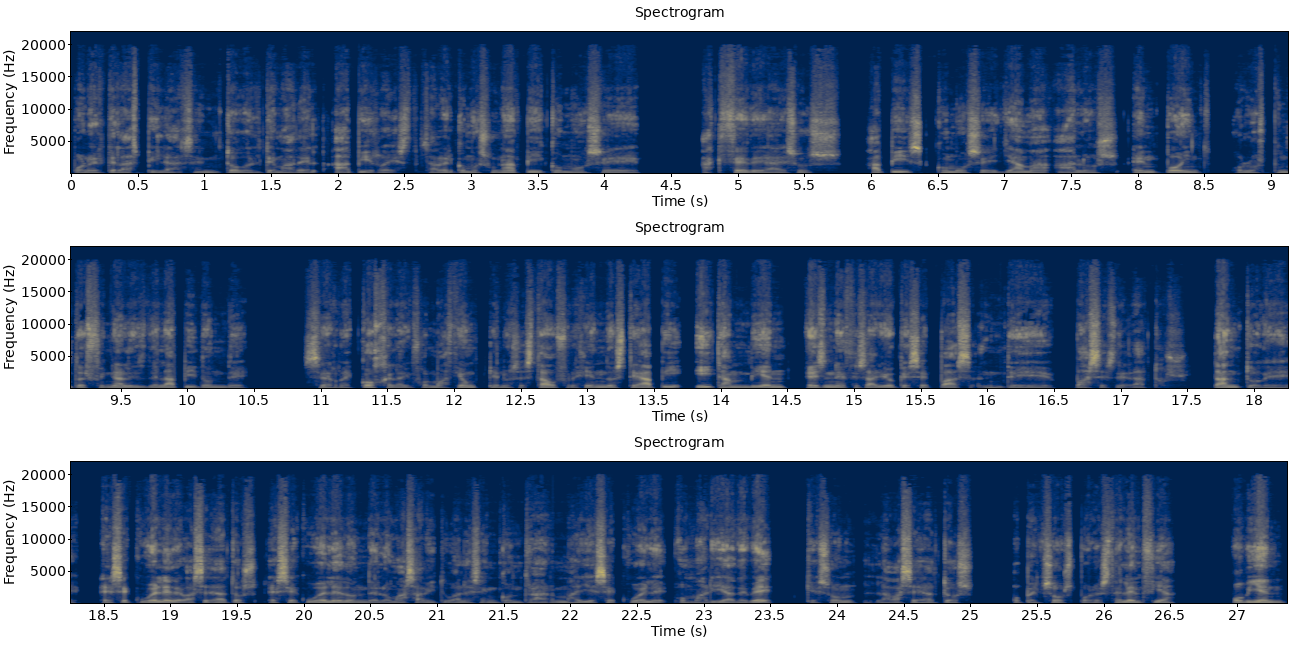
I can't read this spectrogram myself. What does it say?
ponerte las pilas en todo el tema del API REST, saber cómo es un API, cómo se accede a esos APIs, cómo se llama a los endpoints o los puntos finales del API donde se recoge la información que nos está ofreciendo este API y también es necesario que sepas de bases de datos. tanto de SQL, de base de datos SQL, donde lo más habitual es encontrar MySQL o MariaDB, que son la base de datos open source por excelencia, o bien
